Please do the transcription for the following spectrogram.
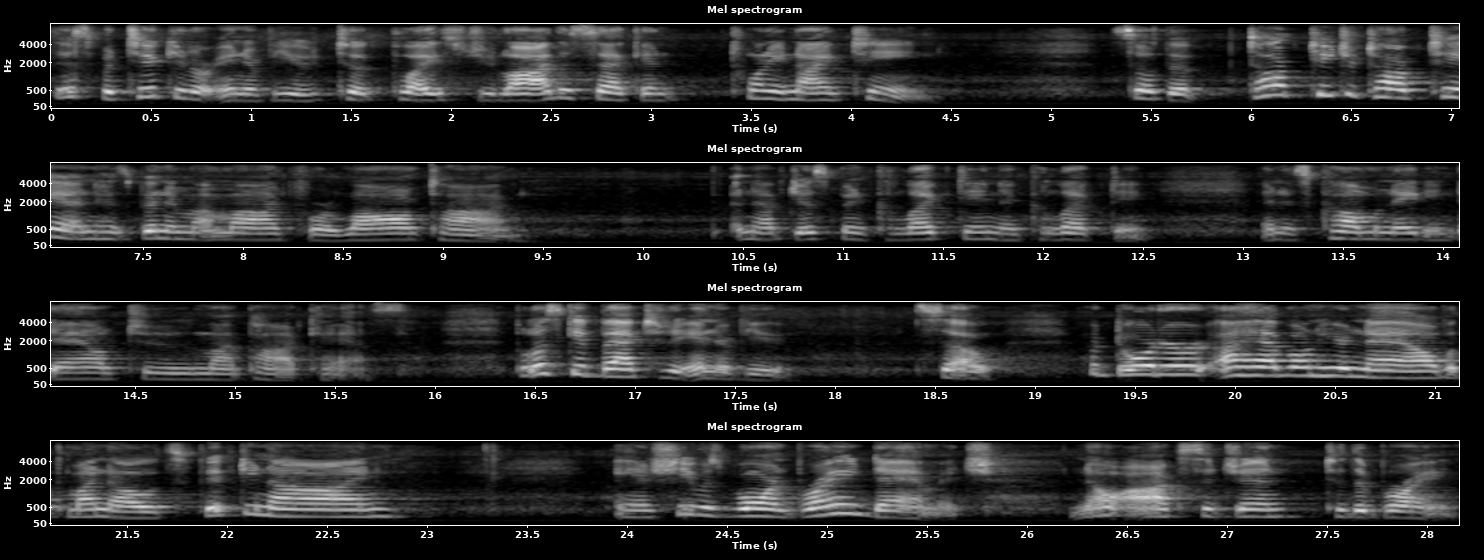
This particular interview took place July the 2nd, 2019. So the Talk Teacher Talk 10 has been in my mind for a long time. And I've just been collecting and collecting, and it's culminating down to my podcast. But let's get back to the interview. So, her daughter, I have on here now with my notes, 59, and she was born brain damage, no oxygen to the brain.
